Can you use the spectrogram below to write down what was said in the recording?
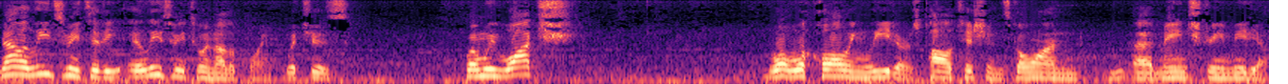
now it leads me to the it leads me to another point, which is when we watch what we're calling leaders, politicians, go on uh, mainstream media.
